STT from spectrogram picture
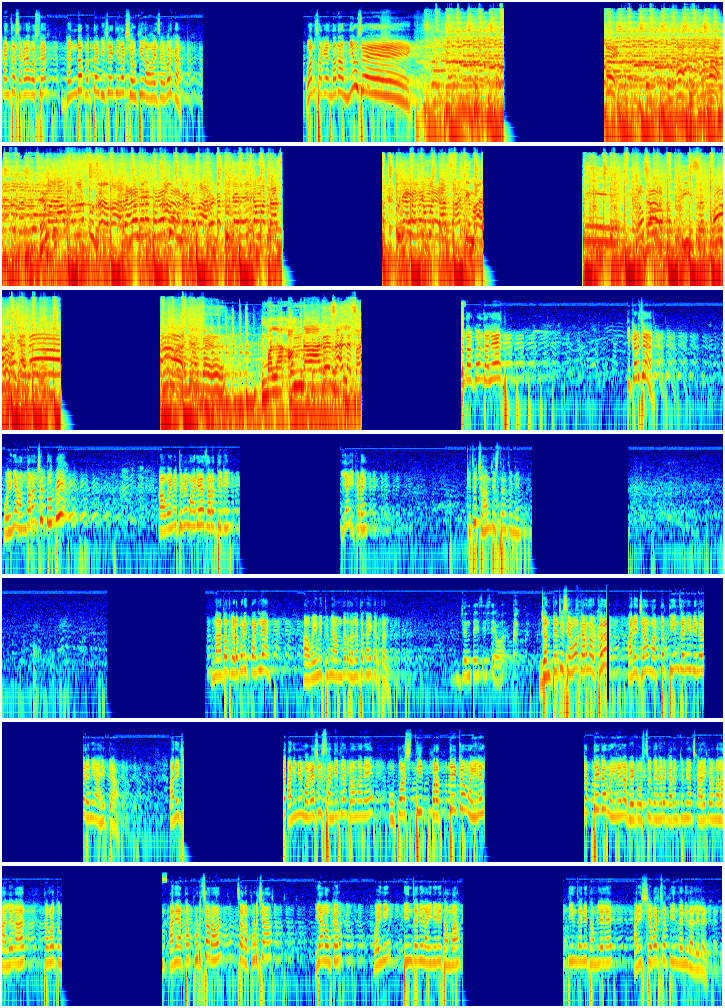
त्यांच्या सगळ्या वस्तू आहेत. गंध फक्त विजय तिलक शेवटी लावायचं आहे बरं का? वन सेकंड दादा म्युझिक पण मला आमदार झालं आमदार कोण झालेत तिकडच्या? वहिनी आमदारांची टोपी? हा वहिनी तुम्ही मागे या जरा तिघी. या इकडे. किती छान दिसताय तुम्ही. नादात गडबडीत पडल्यात. हा वहिनी तुम्ही आमदार झाल्या तर काय करताल? जनतेची सेवा. जनतेची सेवा करणार खरं? आणि ज्या मात्र तीन जणी विनर जणी आहेत त्या. आणि आणि मी मगाशी सांगितल्याप्रमाणे उपस्थित प्रत्येक महिलेला प्रत्येक महिलेला भेटवस्तू देणार आहे कारण तुम्ही आज कार्यक्रमाला आलेला आहात त्यामुळे तुम आणि आता पुढचा राऊंड चला पुढच्या. या लवकर. वहिनी तीन जणी लाईनीने थांबा. तीन जणी थांबलेल्या आहेत आणि शेवटच्या तीन जणी झालेल्या आहेत.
